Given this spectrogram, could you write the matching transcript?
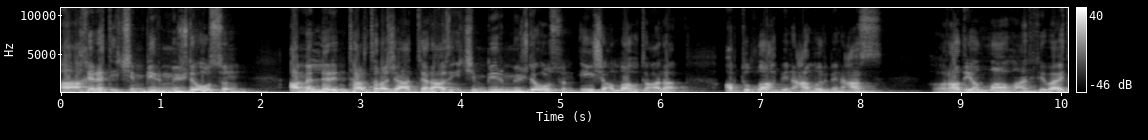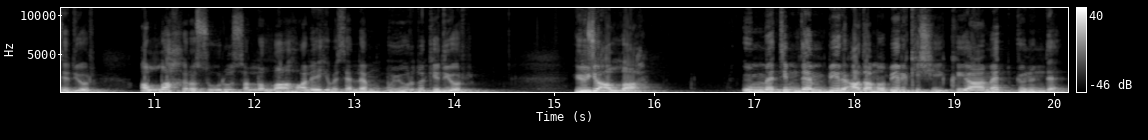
Ahiret için bir müjde olsun. Amellerin tartılacağı terazi için bir müjde olsun inşallahü teala. Abdullah bin Amr bin As radıyallahu anh rivayet ediyor. Allah Resulü sallallahu aleyhi ve sellem buyurdu ki diyor. Yüce Allah ümmetimden bir adamı bir kişiyi kıyamet gününde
